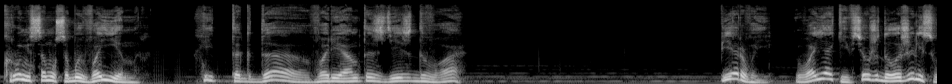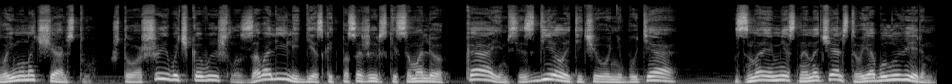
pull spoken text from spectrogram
кроме, само собой, военных. И тогда варианта здесь два. Первый. Вояки все же доложили своему начальству, что ошибочка вышла, завалили, дескать, пассажирский самолет. Каемся, сделайте чего-нибудь, а? Зная местное начальство, я был уверен,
